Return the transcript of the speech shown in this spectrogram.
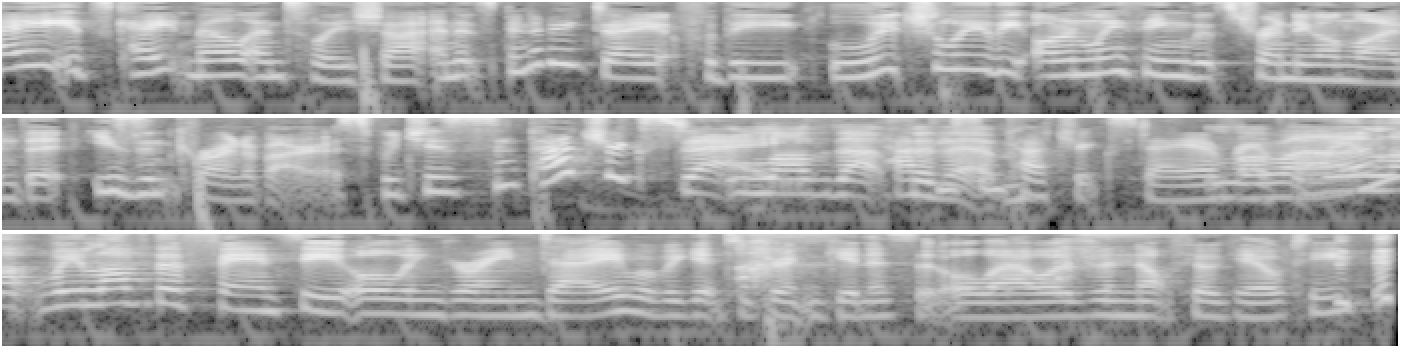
Hey, it's Kate, Mel, and Talisha, and it's been a big day for the literally the only thing that's trending online that isn't coronavirus, which is St. Patrick's Day. Love that for Happy them. St. Patrick's Day, everyone. that. We, lo- we love the fancy all in green day where we get to drink Guinness at all hours and not feel guilty.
